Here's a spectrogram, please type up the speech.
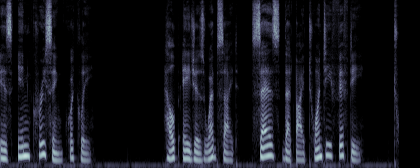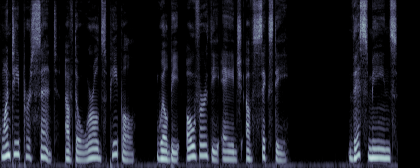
is increasing quickly. Help Age's website says that by 2050, 20% of the world's people will be over the age of 60. This means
